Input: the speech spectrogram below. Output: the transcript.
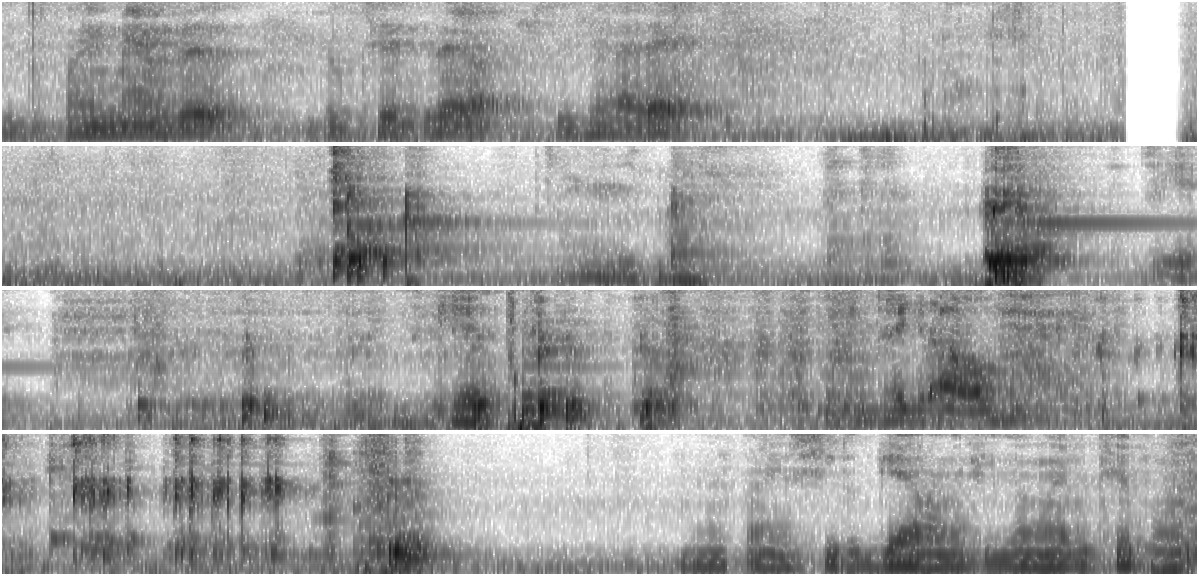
Get this thing mounted up, go test it out, see how it acts. You can take it off. That thing will shoot a gallon if you don't have a tip on it.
